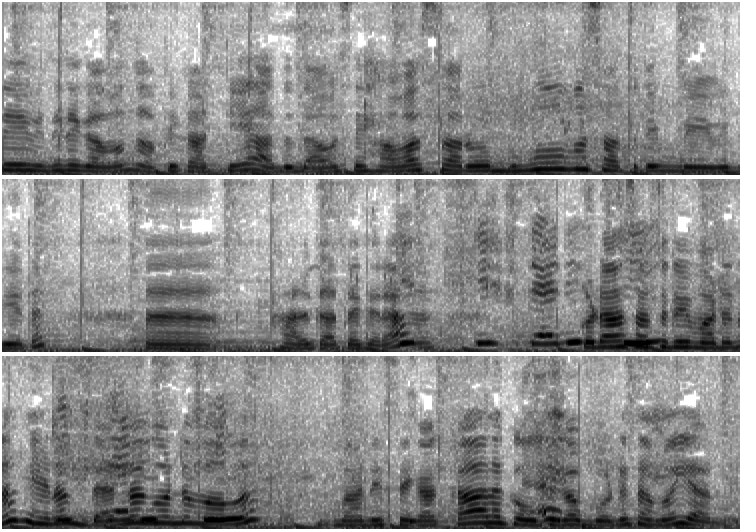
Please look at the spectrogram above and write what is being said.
දේ විදින ගමන් අපි කට්ටිය අද දවසේ හවස් වරුව බොහෝම සතුටින් මේ විදියට කල් ගත කරා. ගොඩා සතුටේ මටනම් එනම් දැන්න ඔන්න මම මනිස්ස එකක් කාල කෝපිකක් බොන්න තමයි යන්නේ.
